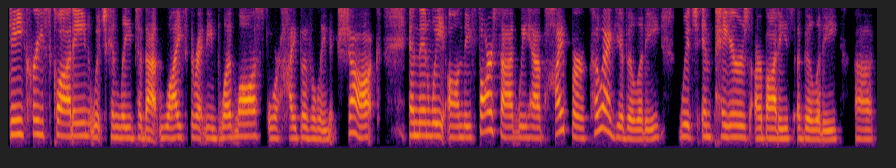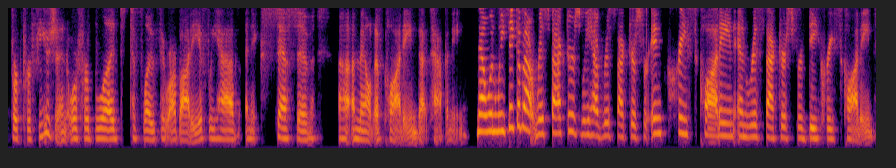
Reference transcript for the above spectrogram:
decreased clotting, which can lead to that life-threatening blood loss or hypovolemic shock. And then we on the far side, we have hypercoagulability, which impairs our body's ability uh, for perfusion or for blood to flow through our body if we have an excessive uh, amount of clotting that's happening. Now, when we think about risk factors, we have risk factors for increased clotting and risk factors for decreased clotting.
